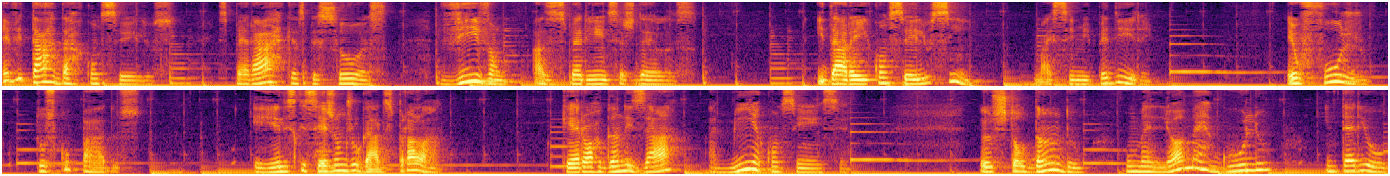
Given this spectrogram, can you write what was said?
evitar dar conselhos, esperar que as pessoas vivam as experiências delas. E darei conselhos, sim, mas se me pedirem. Eu fujo dos culpados, eles que sejam julgados para lá. Quero organizar a minha consciência. Eu estou dando o melhor mergulho interior,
